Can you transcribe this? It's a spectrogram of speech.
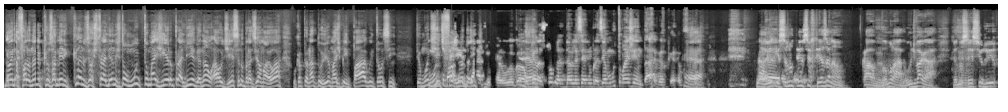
não, ainda fala, não, é porque os americanos e australianos dão muito mais dinheiro para a liga. Não, a audiência no Brasil é maior, o campeonato do Rio é mais bem pago, então, assim, tem um monte de muito gente mais falando aí. rentável, cara. O- A É. operação da WSL no Brasil é muito mais rentável, cara. É, Não, É. isso eu não tenho certeza, não. Calma, vamos lá, vamos devagar. Eu não sei se, o, Rio-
